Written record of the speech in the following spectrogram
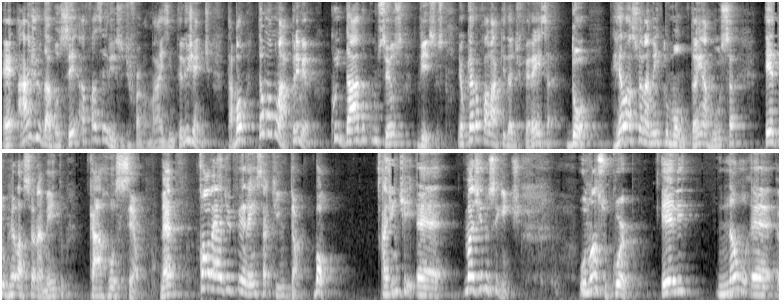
é ajudar você a fazer isso de forma mais inteligente, tá bom? Então vamos lá. Primeiro, cuidado com seus vícios. Eu quero falar aqui da diferença do relacionamento montanha-russa e do relacionamento carrossel, né? Qual é a diferença aqui então? Bom, a gente é, imagina o seguinte: o nosso corpo ele não é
